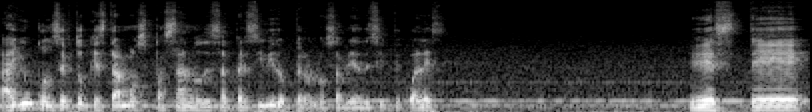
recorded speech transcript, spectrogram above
Hay un concepto que estamos pasando desapercibido, pero no sabría decirte cuál es. Este.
